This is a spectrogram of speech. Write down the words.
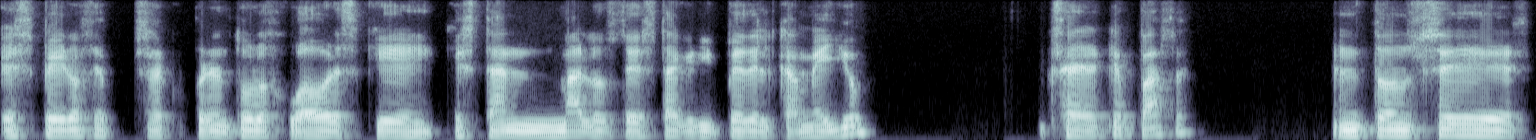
Espero se, se recuperen todos los jugadores que, que están malos de esta gripe del camello. Saber qué pasa. Entonces,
